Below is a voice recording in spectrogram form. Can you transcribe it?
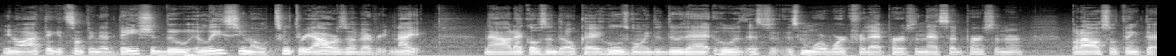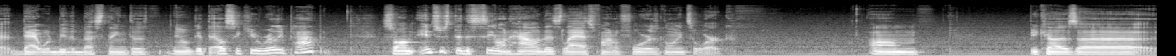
You know, I think it's something that they should do at least, you know, two, three hours of every night. Now that goes into okay, who's going to do that? Who is it's, it's more work for that person, that said person, or. But I also think that that would be the best thing to you know get the LCQ really popping. So I'm interested to see on how this last Final Four is going to work. Um, because uh,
